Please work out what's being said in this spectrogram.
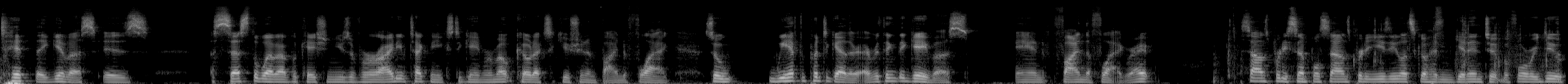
tip they give us is assess the web application, use a variety of techniques to gain remote code execution and find a flag. So we have to put together everything they gave us and find the flag, right? Sounds pretty simple, sounds pretty easy. Let's go ahead and get into it. Before we do,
